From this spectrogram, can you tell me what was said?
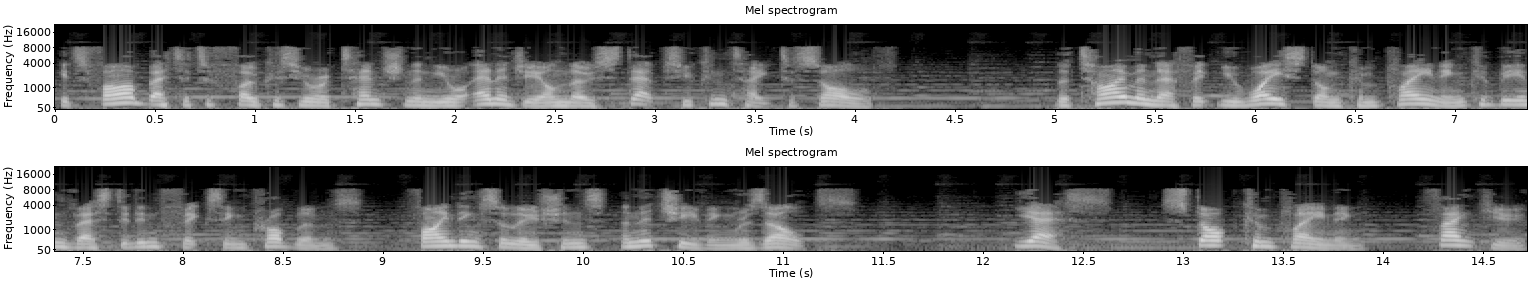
it's far better to focus your attention and your energy on those steps you can take to solve. The time and effort you waste on complaining could be invested in fixing problems, finding solutions, and achieving results. Yes. Stop complaining. Thank you.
